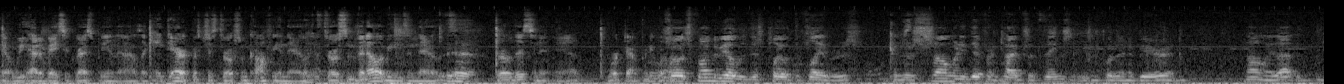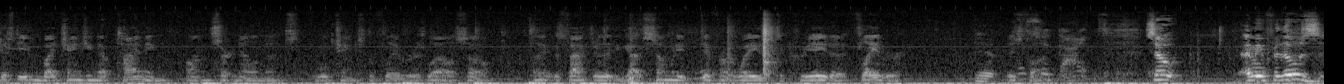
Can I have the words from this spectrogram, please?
You know, we had a basic recipe, and then I was like, "Hey, Derek, let's just throw some coffee in there. Let's throw some vanilla beans in there. Let's Yeah. throw this in it." Yeah, it worked out pretty well. So it's fun to be able to just play with the flavors because there's so many different types of things that you can put in a beer, and not only that, just even by changing up timing on certain elements will change the flavor as well. So I think the factor that you got so many different ways to create a flavor Yeah. is fun. So, I mean, for those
